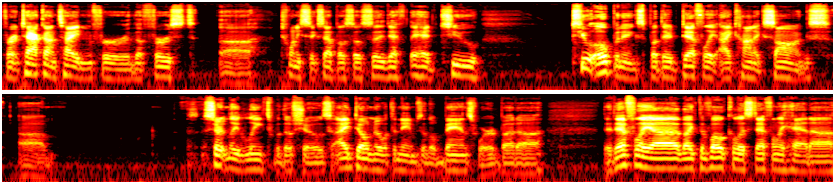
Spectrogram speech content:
for Attack on Titan for the first uh 26 episodes, so they def- they had two two openings, but they're definitely iconic songs. Um, certainly linked with those shows. I don't know what the names of the bands were, but uh, they definitely uh like the vocalist definitely had uh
